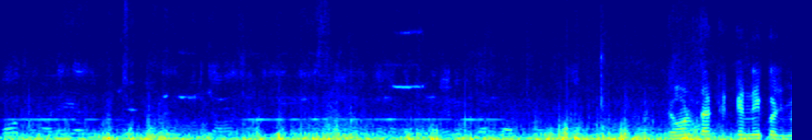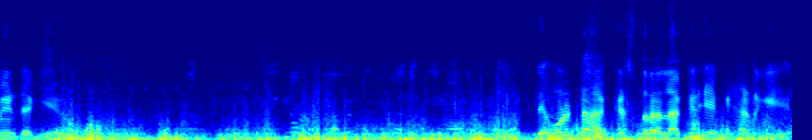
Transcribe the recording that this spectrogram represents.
ਬਹੁਤ ਮਾੜੇ ਆ ਜੀ ਪਿੱਛੋਂ ਪਾਣੀ ਉੱਪਰ ਜਾਵਾ ਛੱਡੀ ਜਾਂਦੀ ਇਸ ਸਾਲ ਪਹਿਲਾਂ ਤਾਂ ਝੋਨੇ ਨੂੰ ਬਹੁਤ ਲੱਗ ਤੇ ਹੁਣ ਤੱਕ ਕਿੰਨੀ ਕੁ ਜ਼ਮੀਨ ਡਿੱਗੀ ਹੈ ਤੇ ਹੁਣ ਢਾਹ ਕਿਸ ਤਰ੍ਹਾਂ ਲੱਗ ਰਹੀ ਹੈ ਕਿ ਹਟ ਗਈ ਹੈ?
